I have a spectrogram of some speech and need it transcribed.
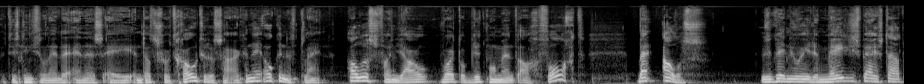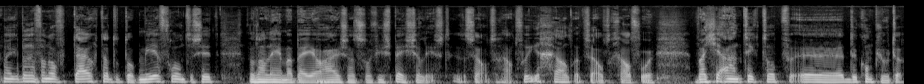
Het is niet alleen de NSE en dat soort grotere zaken. Nee, ook in het klein. Alles van jou wordt op dit moment al gevolgd. Bij alles. Dus ik weet niet hoe je er medisch bij staat... maar ik ben ervan overtuigd dat het op meer fronten zit... dan alleen maar bij jouw huisarts of je specialist. Hetzelfde geldt voor je geld. Hetzelfde geldt voor wat je aantikt op uh, de computer.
